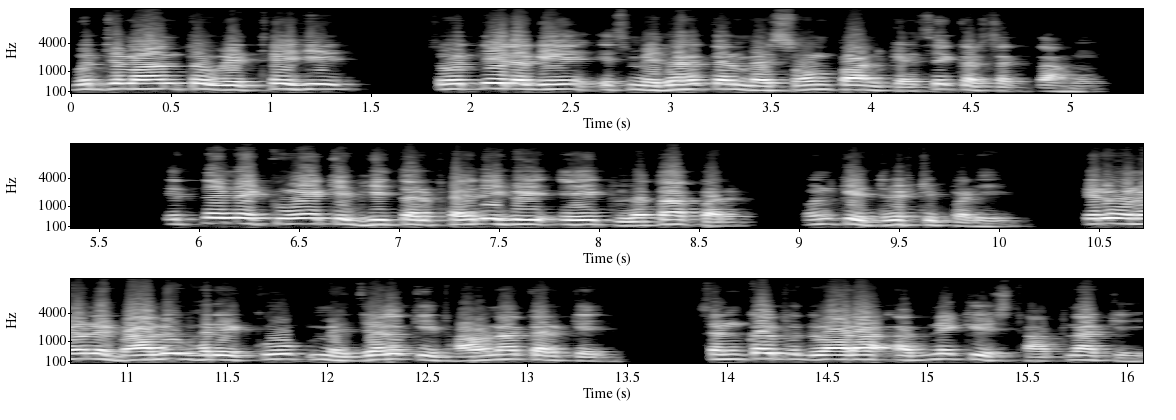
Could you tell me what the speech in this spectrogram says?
बुद्धिमान तो वे थे ही सोचने लगे, इसमें रहकर मैं सोमपान कैसे कर सकता हूँ? इतने में कुएँ के भीतर फैली हुई एक लता पर उनकी दृष्टि पड़ी। फिर उन्होंने बालू भरे कूप में जल की भावना करके संकल्प द्वारा अग्नि की स्थापना की।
